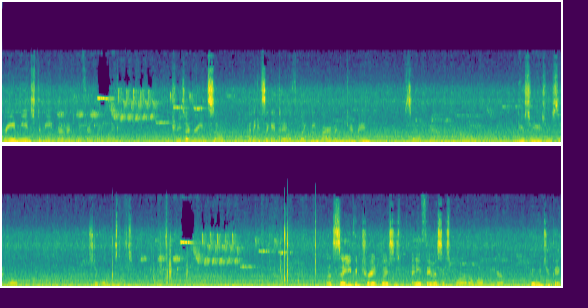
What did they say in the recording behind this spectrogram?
green means to be environmentally friendly. Like the trees are green, so I think it's a good title for like the environmental campaign. So yeah, reduce, reuse, recycle, um, stuff along those lines. Let's say you could trade places with any famous explorer or world leader. Who would you pick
